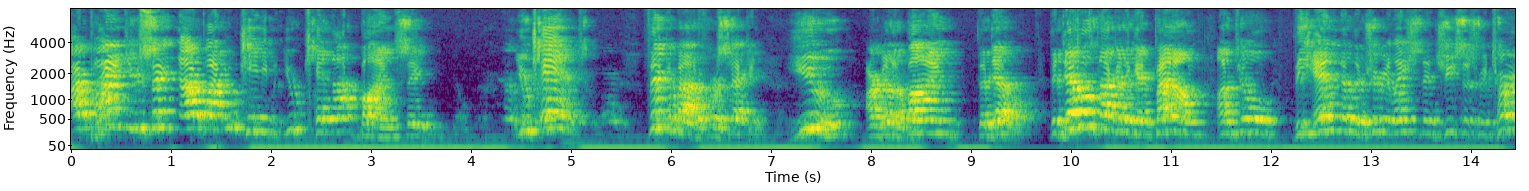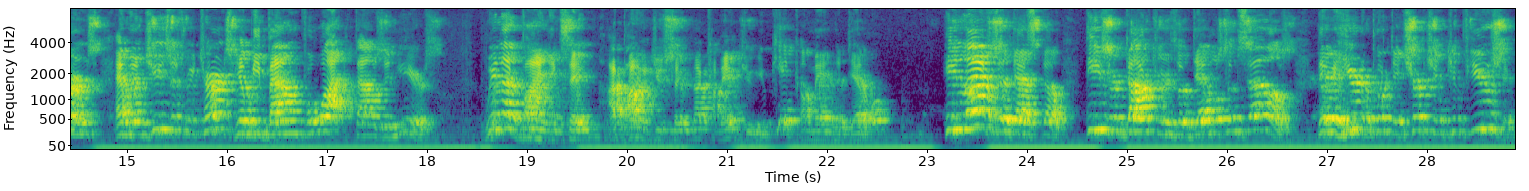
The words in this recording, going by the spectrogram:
I bind you, Satan. I bind you. Can't even, you cannot bind Satan. You can't. Think about it for a second. You are going to bind the devil. The devil's not going to get bound until the end of the tribulation and Jesus returns. And when Jesus returns, he'll be bound for what? A thousand years. We're not binding Satan. I bind you, Satan. I command you. You can't command the devil. He laughs at that stuff. These are doctrines of devils themselves. They're here to put the church in confusion,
